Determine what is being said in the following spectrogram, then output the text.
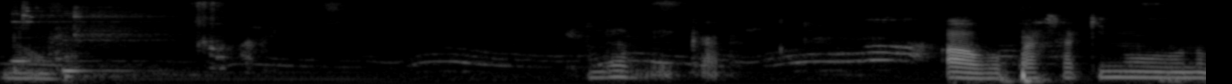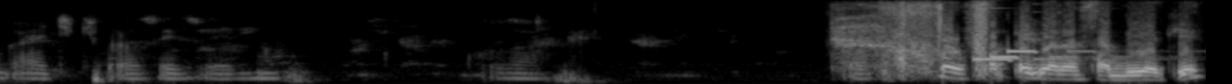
Não. Nada a ver, cara. Ó, vou passar aqui no, no Gartic pra vocês verem, ó. Colar. Pô, só pegando essa Bia aqui.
